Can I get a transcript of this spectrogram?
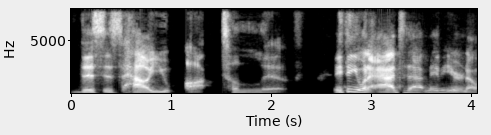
This is how you ought to live. Anything you want to add to that, maybe, or no?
